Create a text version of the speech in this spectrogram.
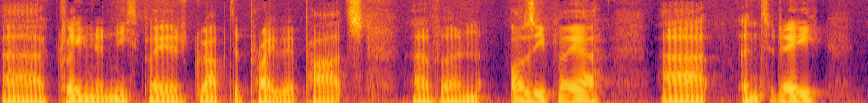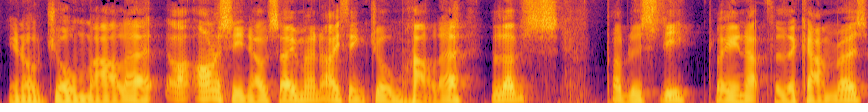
uh, claimed a Neath player had grabbed the private parts of an Aussie player. Uh, and today, you know, Joe Marler. Honestly, now Simon, I think Joe Marler loves publicity, playing up for the cameras,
